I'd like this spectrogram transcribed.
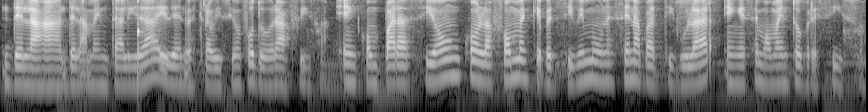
de la, de la mentalidad y de nuestra visión fotográfica, en comparación con la forma en que percibimos una escena particular en ese momento preciso.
